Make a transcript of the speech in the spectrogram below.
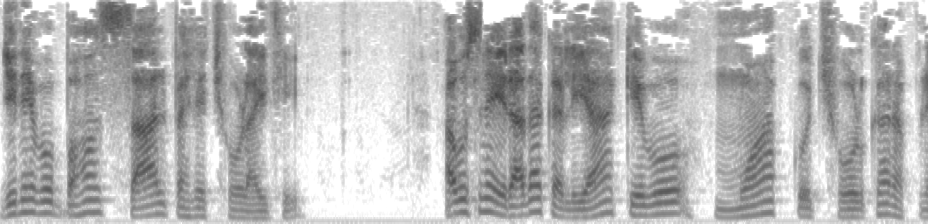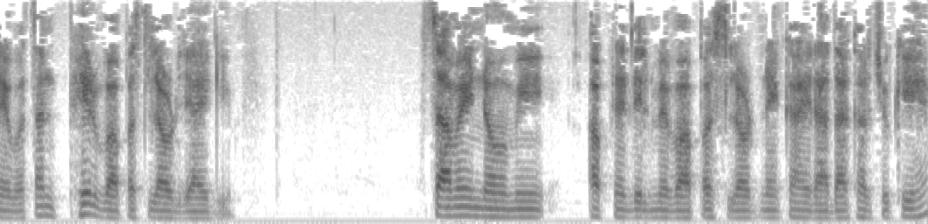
جنہیں وہ بہت سال پہلے چھوڑ آئی تھی۔ اب اس نے ارادہ کر لیا کہ وہ معاف کو چھوڑ کر اپنے وطن پھر واپس لوٹ جائے گی۔ سامعین، نومی اپنے دل میں واپس لوٹنے کا ارادہ کر چکی ہے،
